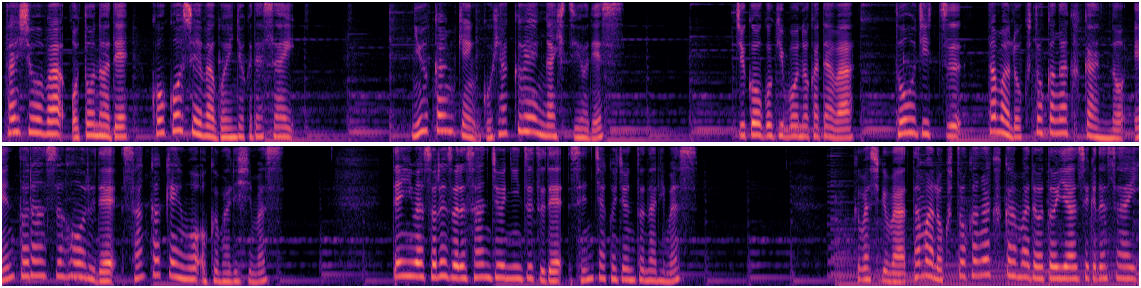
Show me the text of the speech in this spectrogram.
対象は大人で高校生はご遠慮ください。入館券500円が必要です。受講ご希望の方は当日多摩六都科学館のエントランスホールで参加券をお配りします。定員はそれぞれ30人ずつで先着順となります。詳しくは多摩六都科学館までお問い合わせください。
